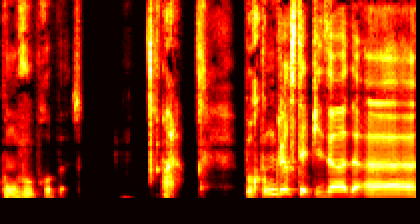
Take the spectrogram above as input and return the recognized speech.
qu'on vous propose. Voilà. Pour conclure cet épisode, euh,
